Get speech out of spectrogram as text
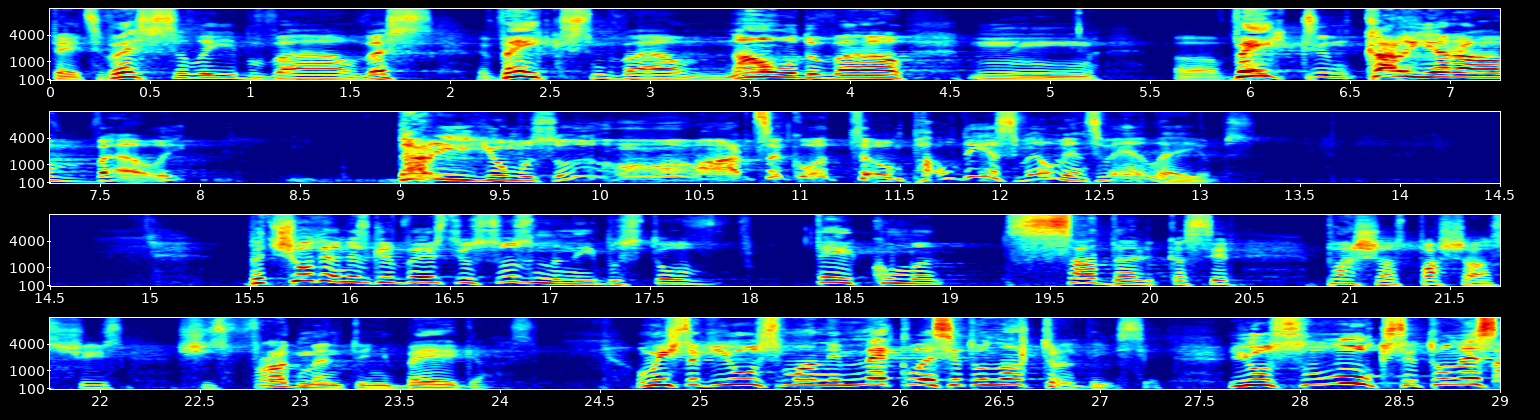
teica, veselību vēl, ves, veiksmi vēl, naudu vēl, mm, veiksmi karjerā vēl, darījumus, un vārds sakot, un paldies, vēl viens vēlējums. Bet šodien es gribu vērst jūsu uzmanību uz to teikuma sadaļu, kas ir pašās, pašās šīs, šīs fragmentiņa beigās. Un viņš saka, jūs mani meklēsiet un atradīsiet. Jūs lūgsiet, un es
